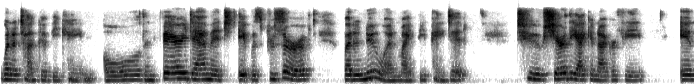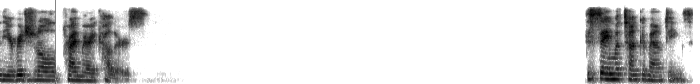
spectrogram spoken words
When a Tanka became old and very damaged, it was preserved, but a new one might be painted to share the iconography in the original primary colors. The same with tanka mountings,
